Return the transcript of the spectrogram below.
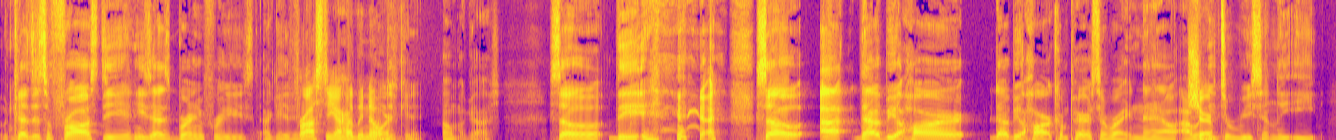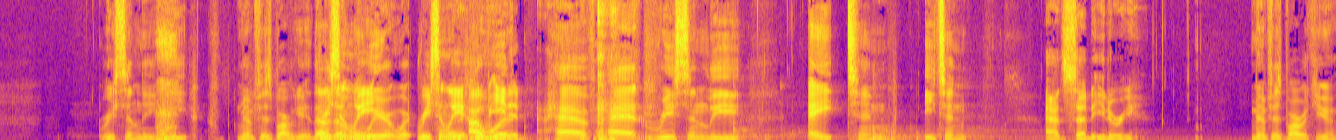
Because it's a frosty and he has brain freeze. I get it. Frosty, I hardly know I'm her. just kidding. Oh my gosh. So the so I that would be a hard that would be a hard comparison right now. I would Sure. need to recently eat recently eat Memphis barbecue. That Recently- was a weird wa- recently I would who-eated? have had recently eaten eaten At said eatery. Memphis barbecue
